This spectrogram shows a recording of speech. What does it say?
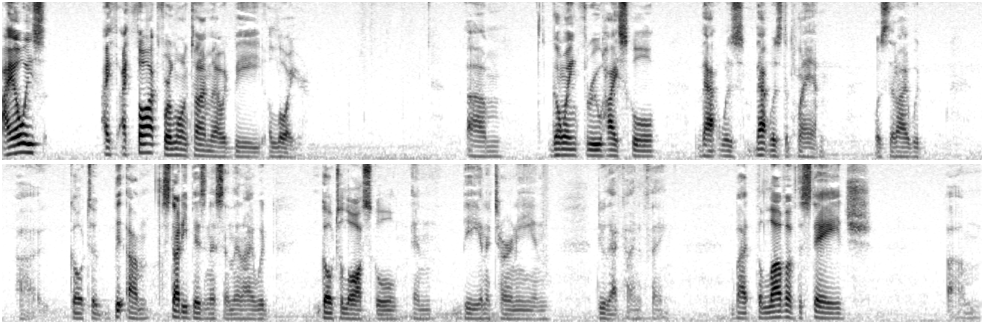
I always, I, I thought for a long time that I would be a lawyer. Um, going through high school, that was that was the plan, was that I would uh, go to um, study business and then I would go to law school and be an attorney and do that kind of thing. But the love of the stage um,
